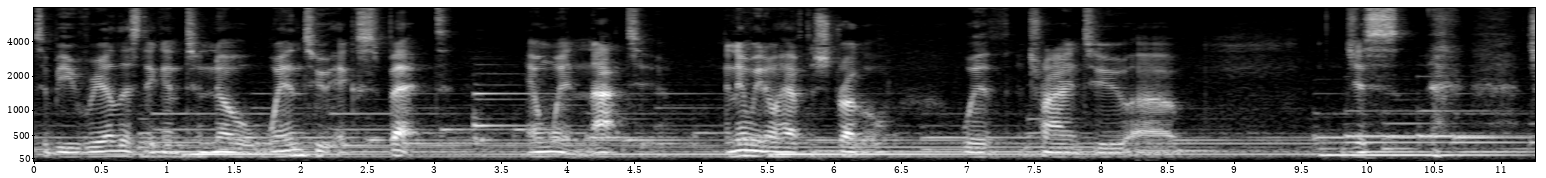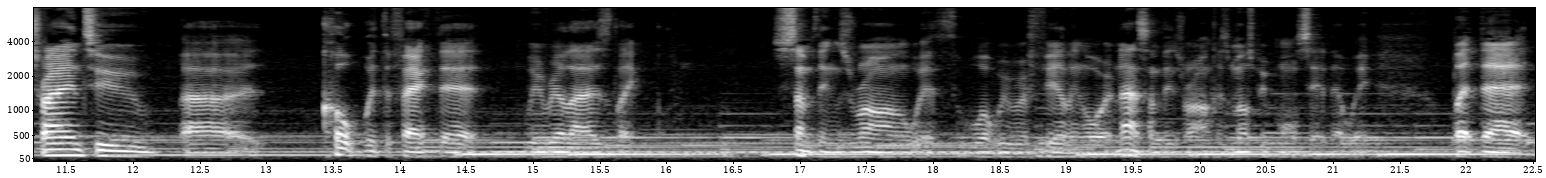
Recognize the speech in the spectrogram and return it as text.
to be realistic and to know when to expect and when not to. And then we don't have to struggle with trying to uh, just trying to uh, cope with the fact that we realize like something's wrong with what we were feeling, or not something's wrong because most people won't say it that way, but that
